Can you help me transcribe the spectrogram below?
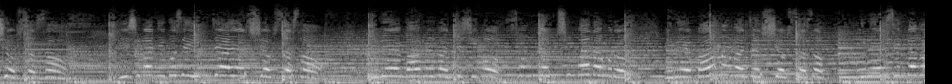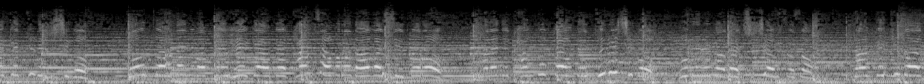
주시옵소서. 이 시간 이곳에 임재하여 주시옵소서. 우리의 마음을 만지시고 성령 충만함으로 우리의 마음을 만져 주시옵소서. 우리의 생각을 깨뜨려 주시고 더욱더 하나님 앞에 회개하며 감사함으로 나아갈 수 있도록 하나님 강국 가운데 들으시고 우리를 받아 주시옵소서. 함께 기도하겠습니다.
